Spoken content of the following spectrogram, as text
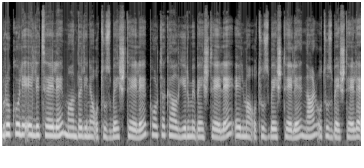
brokoli 50 TL, mandalina 35 TL, portakal 25 TL, elma 35 TL, nar 35 TL.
